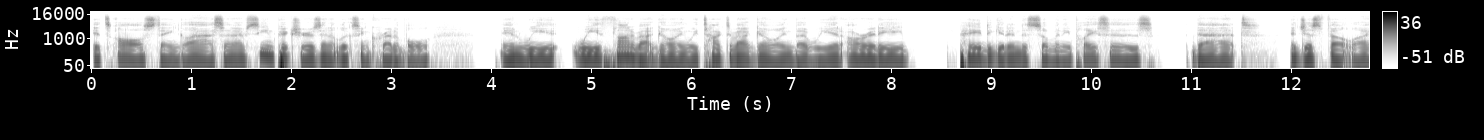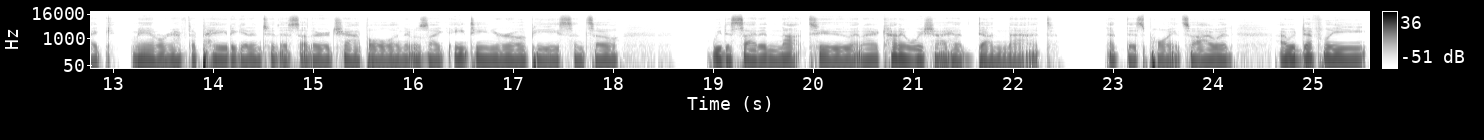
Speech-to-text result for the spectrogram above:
it's all stained glass, and I've seen pictures, and it looks incredible. And we we thought about going, we talked about going, but we had already paid to get into so many places that it just felt like, man, we're gonna have to pay to get into this other chapel, and it was like 18 euro a piece, and so we decided not to and i kind of wish i had done that at this point so i would i would definitely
